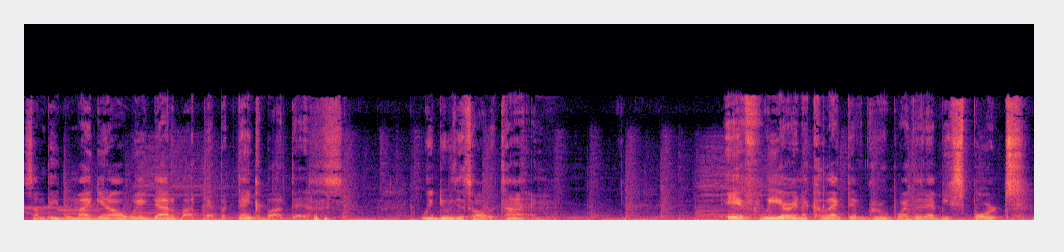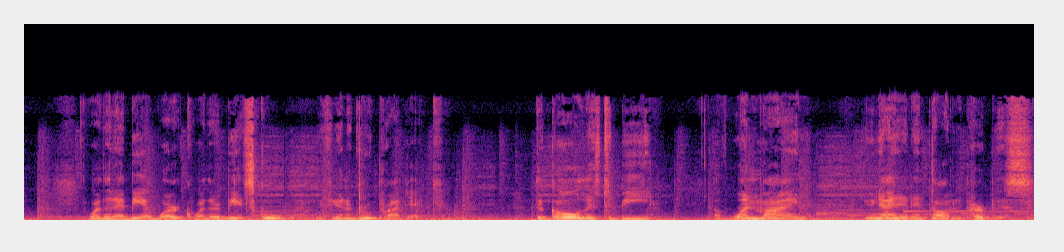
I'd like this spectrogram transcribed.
some people might get all wigged out about that, but think about this. We do this all the time. If we are in a collective group, whether that be sports, whether that be at work, whether it be at school, if you're in a group project, the goal is to be of one mind united in thought and purpose.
